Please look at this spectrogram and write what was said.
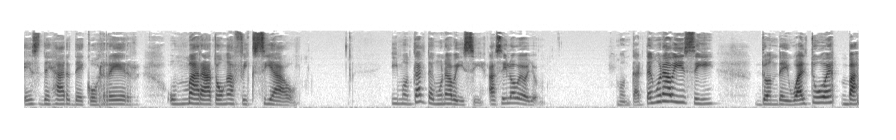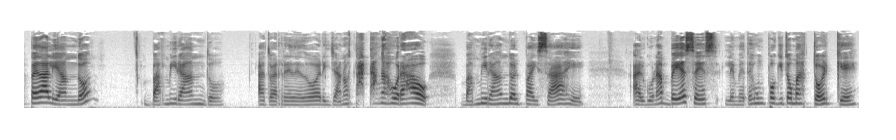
es dejar de correr un maratón asfixiado y montarte en una bici. Así lo veo yo. Montarte en una bici donde igual tú vas pedaleando, vas mirando a tu alrededor y ya no estás tan ajorado, vas mirando el paisaje. Algunas veces le metes un poquito más torque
